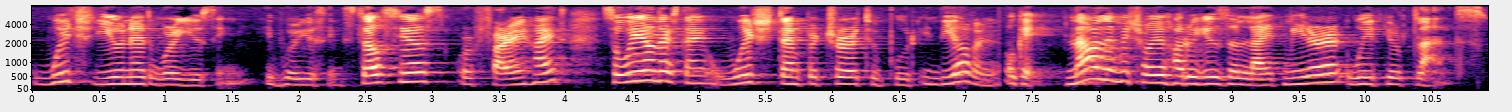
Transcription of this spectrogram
which unit we're using. If we're using Celsius or Fahrenheit, so we understand which temperature to put in the oven. Okay, now let me show you how to use the light meter with your plants.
